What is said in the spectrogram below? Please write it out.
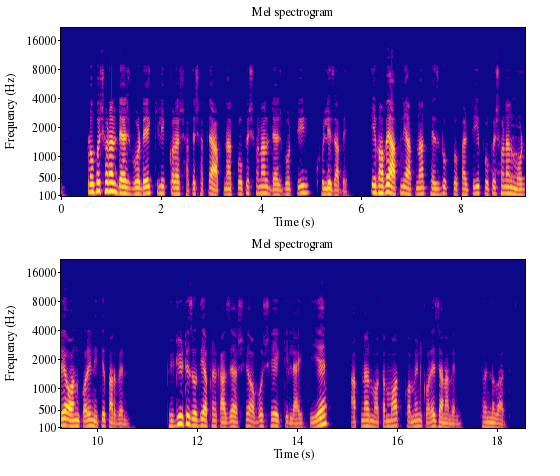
প্রফেশনাল ড্যাশবোর্ডে ক্লিক করার সাথে সাথে আপনার প্রফেশনাল ড্যাশবোর্ডটি খুলে যাবে। এভাবে আপনি আপনার ফেসবুক প্রোফাইলটি প্রফেশনাল মোডে অন করে নিতে পারবেন। ভিডিওটি যদি আপনার কাজে আসে, অবশ্যই একটি লাইক দিয়ে আপনার মতামত কমেন্ট করে জানাবেন। ধন্যবাদ।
